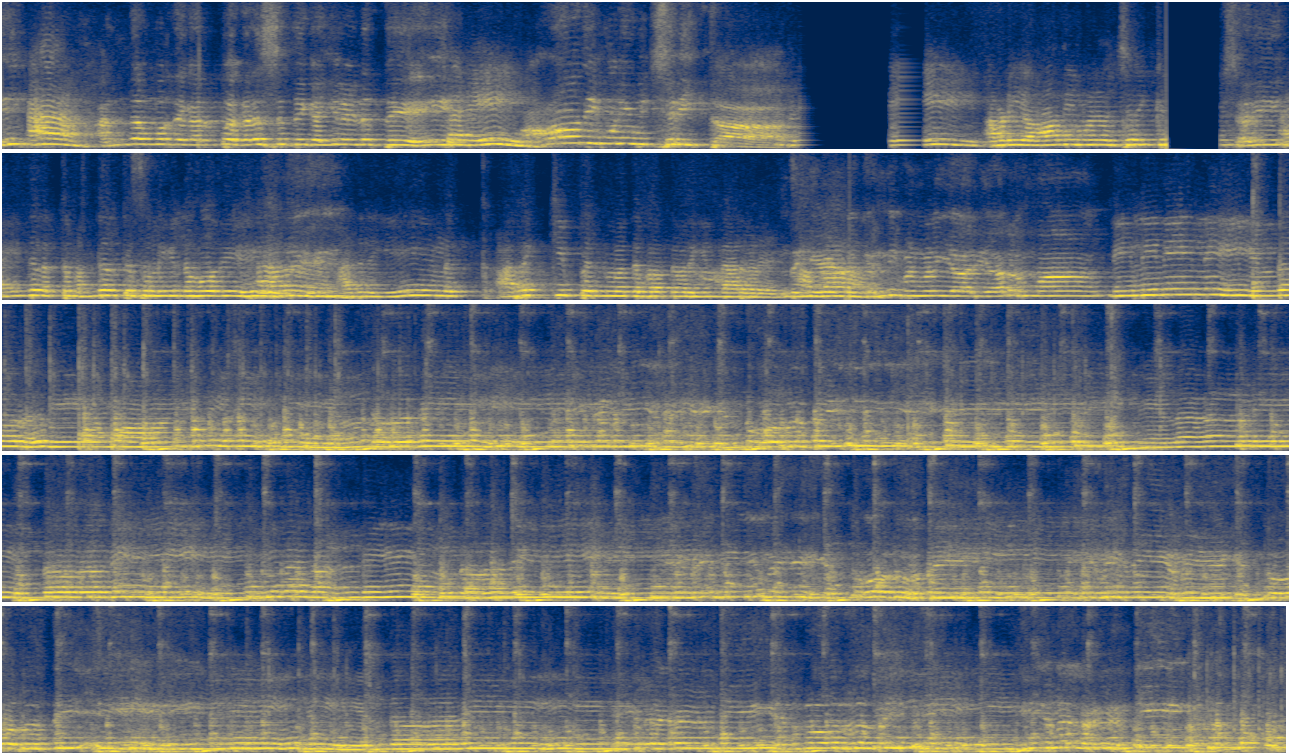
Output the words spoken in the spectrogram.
அந்த அமிர்த கர்ப்ப கலசத்தை கையில் எடுத்து ஆதிமுனி உச்சரித்தார். அப்படி. ஆதிமன் உச்சரிக்க சரி ஐந்து லட்சம் மந்திரத்தை சொல்லுகின்ற போது அதுல ஏழு அரைக்கு பெண்கள் வந்து பிறந்து வருகின்றார்கள். இந்த ஏழு கன்னி பெண்கள் யார் யார் அம்மா? நீலி நீலி எல்லொரு வீரம்மா நீலி நீலி எல்லொரு என்பொருதை நிலகண்டி எல்லொரு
